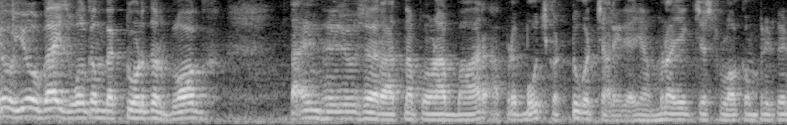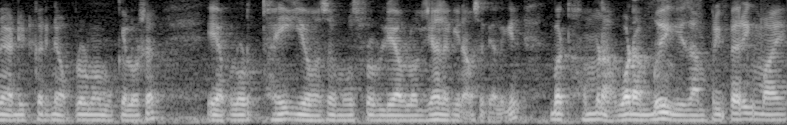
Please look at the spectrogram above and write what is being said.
Yo yo guys welcome back to another blog time થઈ રહ્યો છે રાતના પોણા બાર. આપણે બહુ જ કટ્ટુકટ ચાલી રહ્યા છે. હમણાં એક જસ્ટ વ્લોગ કમ્પ્લીટ કરીને એડિટ કરીને અપલોડમાં મૂકેલો છે. એ અપલોડ થઈ ગયો હશે મોસ્ટ પ્રોબ્લી આ વ્લોગ જ્યાં લગીને આવશે ત્યાં લગીને. બટ હમણાં what I'm doing is I'm preparing my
